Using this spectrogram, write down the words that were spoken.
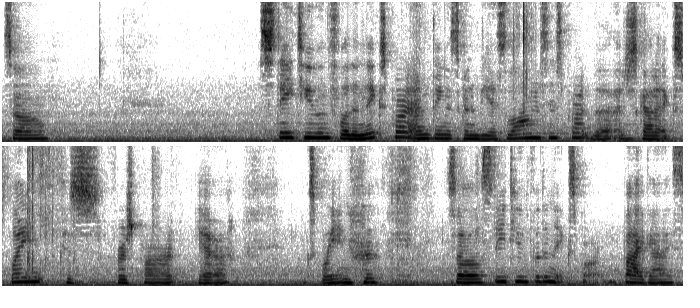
So stay tuned for the next part. I don't think it's gonna be as long as this part, but I just gotta explain because first part, yeah, explain. so stay tuned for the next part. Bye guys.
